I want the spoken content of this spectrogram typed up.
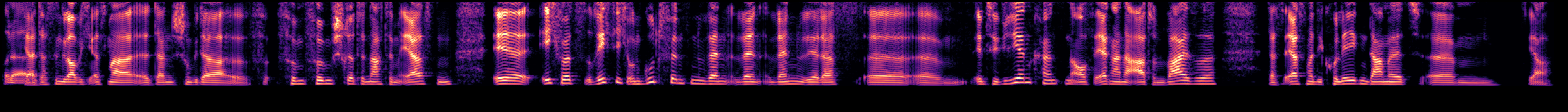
Oder? Ja, das sind, glaube ich, erstmal äh, dann schon wieder äh, fünf, fünf Schritte nach dem ersten. Äh, ich würde es richtig und gut finden, wenn, wenn, wenn wir das äh, ähm, integrieren könnten auf irgendeine Art und Weise, dass erstmal die Kollegen damit ähm, ja,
